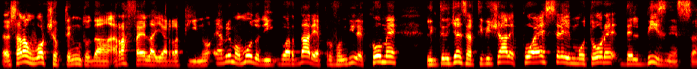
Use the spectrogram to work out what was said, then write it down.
Eh, sarà un workshop tenuto da Raffaella Iarrapino e avremo modo di guardare e approfondire come l'intelligenza artificiale può essere il motore del business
